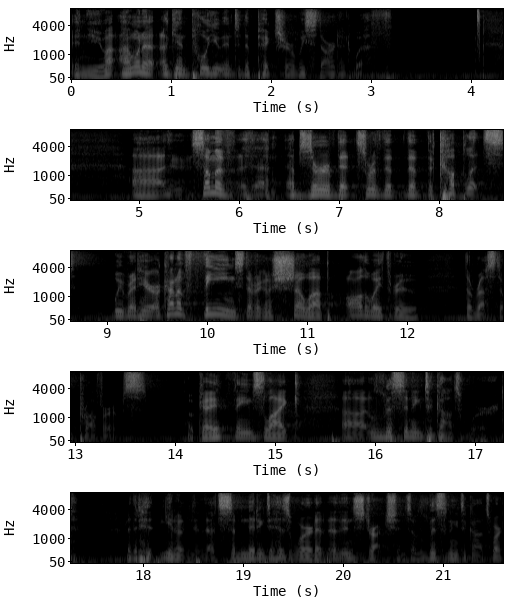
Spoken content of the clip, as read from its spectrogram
in you. I, I want to again pull you into the picture we started with. Uh, some have uh, observed that sort of the, the, the couplets we read here are kind of themes that are going to show up all the way through the rest of Proverbs. Okay? Themes like uh, listening to God's word or that you know submitting to his word uh, instructions of listening to god's word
